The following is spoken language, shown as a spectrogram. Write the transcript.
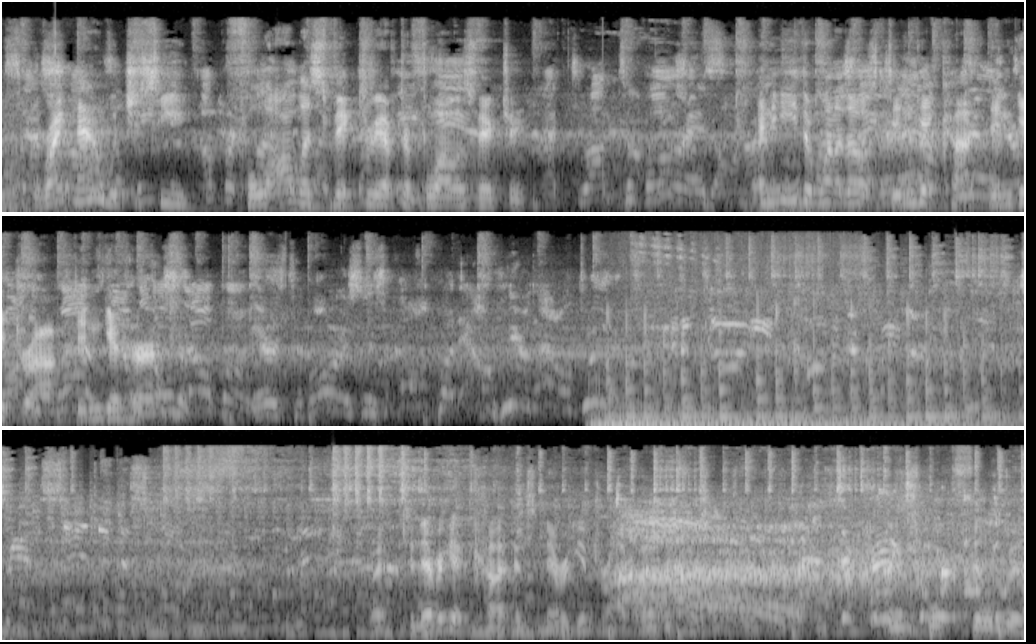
Big strike from Nurmagomedov. Right now, we just see flawless victory after flawless victory. That drop Tavares. And either one of those didn't get cut, didn't get dropped, didn't get hurt. There's Tavares is all but out here. That'll do it. Right. To never get cut and to never get dropped, I don't think that's in a sport filled with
